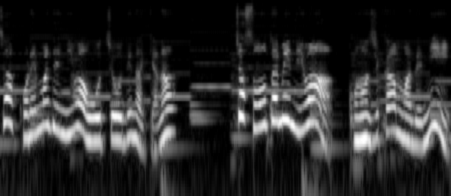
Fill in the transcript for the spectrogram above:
じゃあこれまでにはお家を出なきゃな。じゃあそのためにはこの時間までに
